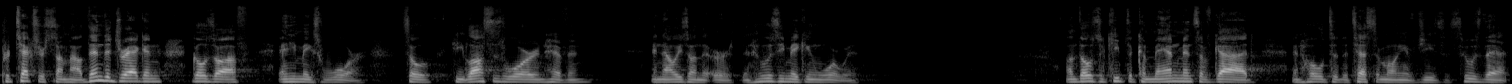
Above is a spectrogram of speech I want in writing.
protects her somehow. Then the dragon goes off and he makes war. So he lost his war in heaven and now he's on the earth. And who is he making war with? On those who keep the commandments of God and hold to the testimony of Jesus. Who's that?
